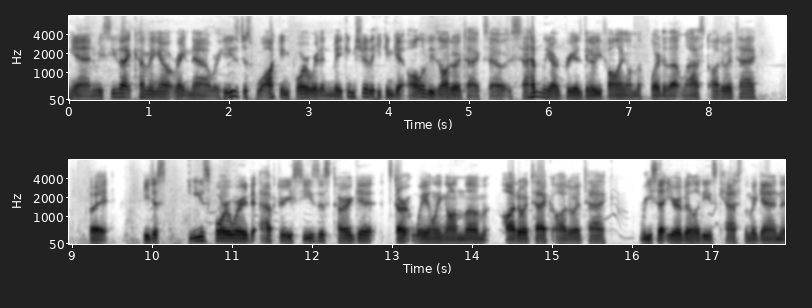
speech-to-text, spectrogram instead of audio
Yeah, and we see that coming out right now, where he's just walking forward and making sure that he can get all of these auto attacks out. Sadly, our Priya is going to be falling on the floor to that last auto attack, but he just ease forward after he sees his target, start wailing on them, auto attack, auto attack, reset your abilities, cast them again,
